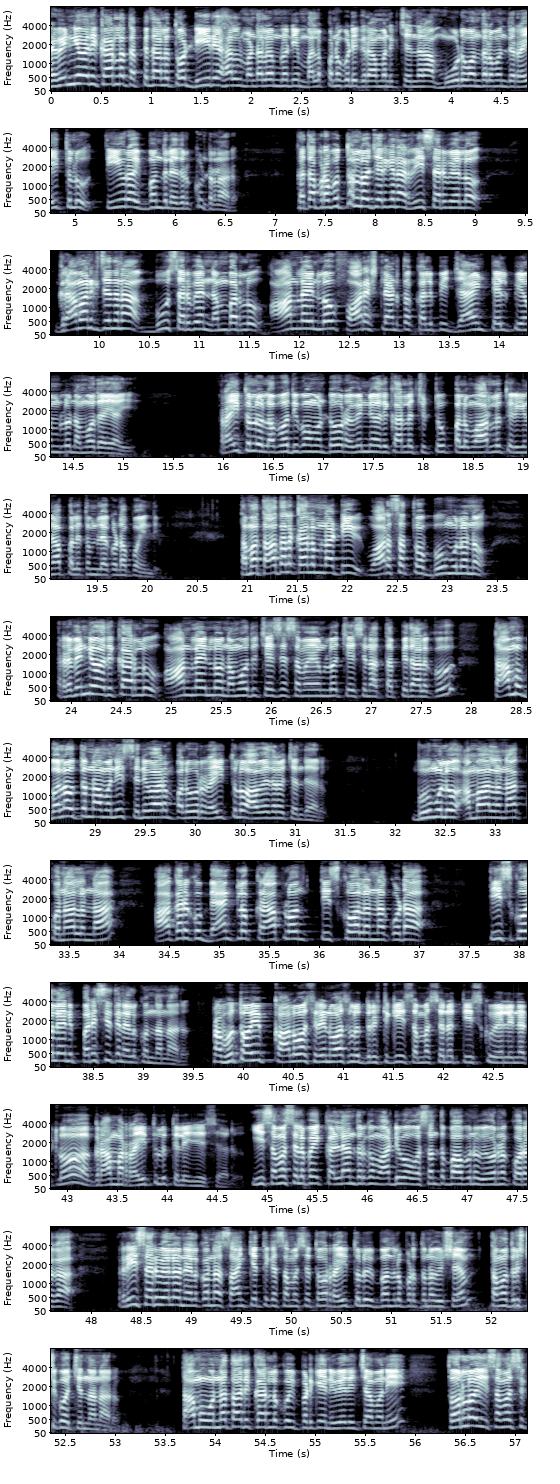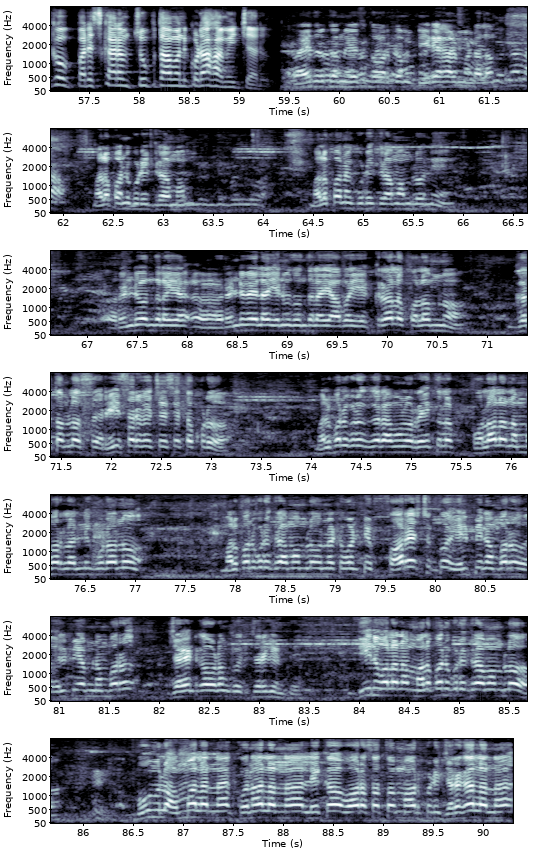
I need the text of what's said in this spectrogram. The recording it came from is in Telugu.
రెవెన్యూ అధికారుల తప్పిదాలతో డీరెహల్ మండలంలోని మలపనగుడి గ్రామానికి చెందిన మూడు వందల మంది రైతులు తీవ్ర ఇబ్బందులు ఎదుర్కొంటున్నారు. గత ప్రభుత్వంలో జరిగిన రీసర్వేలో గ్రామానికి చెందిన భూ సర్వే నంబర్లు ఆన్లైన్లో ఫారెస్ట్ ల్యాండ్తో కలిపి జాయింట్ ఎల్పిఎంలు నమోదయ్యాయి. రైతులు లబోదిబోమంటూ రెవెన్యూ అధికారుల చుట్టూ పలుమార్లు తిరిగినా ఫలితం లేకుండా పోయింది. తమ తాతల కాలం నాటి వారసత్వ భూములను రెవెన్యూ అధికారులు ఆన్లైన్లో నమోదు చేసే సమయంలో చేసిన తప్పిదాలకు తాము బలవుతున్నామని శనివారం పలువురు రైతులు ఆవేదన చెందారు. భూములు అమ్మాలన్నా కొనాలన్నా ఆఖరకు బ్యాంకులో క్రాప్ లోన్ తీసుకోవాలన్నా కూడా తీసుకోలేని పరిస్థితి నెలకొందన్నారు. ప్రభుత్వం కాలువ శ్రీనివాసుల దృష్టికి సమస్యను తీసుకువెళ్ళినట్లు గ్రామ రైతులు తెలియజేశారు. ఈ సమస్యలపై కళ్యాణదుర్గం ఆర్డీఓ వసంతబాబును వివరణ కోరగా రీసర్వేలో నెలకొన్న సాంకేతిక సమస్యతో రైతులు ఇబ్బందులు పడుతున్న విషయం తమ దృష్టికి వచ్చిందన్నారు. తాము ఉన్నతాధికారులకు ఇప్పటికే నివేదించామని త్వరలో ఈ సమస్యకు పరిష్కారం చూపుతామని కూడా హామీ ఇచ్చారు. రాయదుర్గం నియోజకవర్గం డీరేహాడ్ మండలం మలపనగుడి గ్రామం. మలపనగుడి గ్రామంలోని రెండు వందల రెండు వేల ఎనిమిది వందల యాభై ఎకరాల పొలంను గతంలో రీసర్వే చేసేటప్పుడు మలపనగుడి గ్రామంలో రైతుల పొలాల నంబర్లన్నీ కూడాను మలపనగుడి గ్రామంలో ఉన్నటువంటి ఫారెస్ట్కు LP number LPM number joint కావడం జరిగింది. దీని వలన మలపనగుడి గ్రామంలో భూములు అమ్మాలన్నా కొనాలన్నా లేక వారసత్వం మార్పిడి జరగాలన్నా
